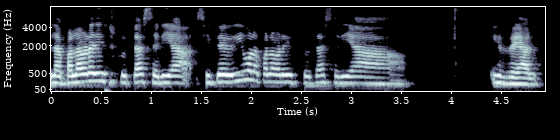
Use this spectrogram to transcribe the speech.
la palabra disfrutar sería, si te digo la palabra disfrutar sería irreal,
